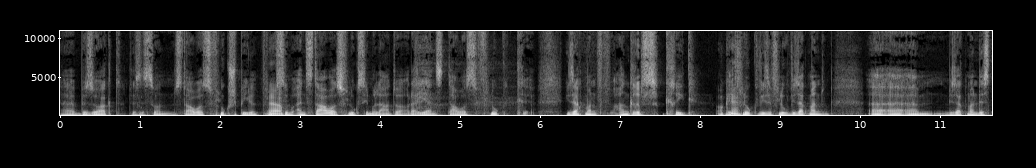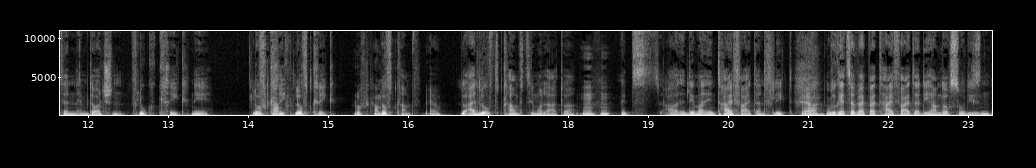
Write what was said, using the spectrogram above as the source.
äh, besorgt. Das ist so ein Star Wars Flugspiel, Flugsim ein Star Wars Flugsimulator oder eher ein Star Wars Flug, wie sagt man Angriffskrieg? Okay. Nee, Flug, wie, Flug, wie sagt man, äh, äh, ähm, wie sagt man das denn im Deutschen? Flugkrieg? Nee, Luftkrieg, Luftkrieg, Luftkampf. Luftkampf. Ja. Ein Luftkampfsimulator, mit, in dem man in TIE Fightern fliegt. Ja. Und du kennst ja vielleicht bei TIE Fighter, die haben doch so diesen,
